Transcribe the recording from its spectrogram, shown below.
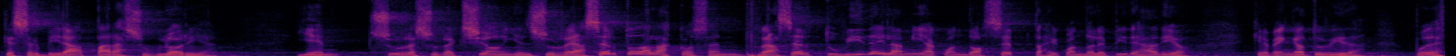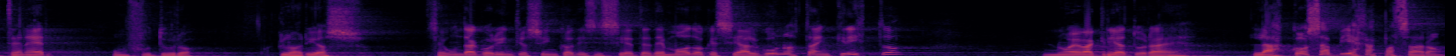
que servirá para su gloria y en su resurrección y en su rehacer todas las cosas, en rehacer tu vida y la mía cuando aceptas y cuando le pides a Dios que venga a tu vida, puedes tener un futuro glorioso. Segunda Corintios 5, 17. De modo que si alguno está en Cristo, nueva criatura es. Las cosas viejas pasaron,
